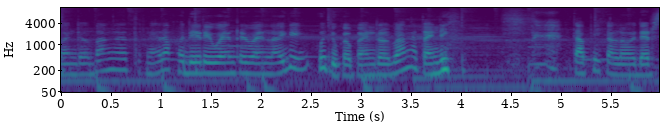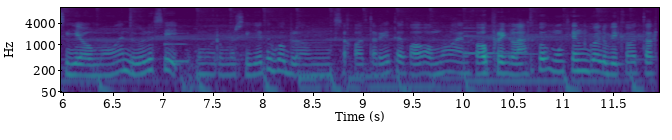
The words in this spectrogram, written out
bandel banget. Ternyata kalau di rewind rewind lagi gue juga bandel banget anjing. Tapi kalau dari segi omongan dulu sih umur umur segitu gue belum sekotor itu. Kalau omongan kalau perilaku mungkin gue lebih kotor.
